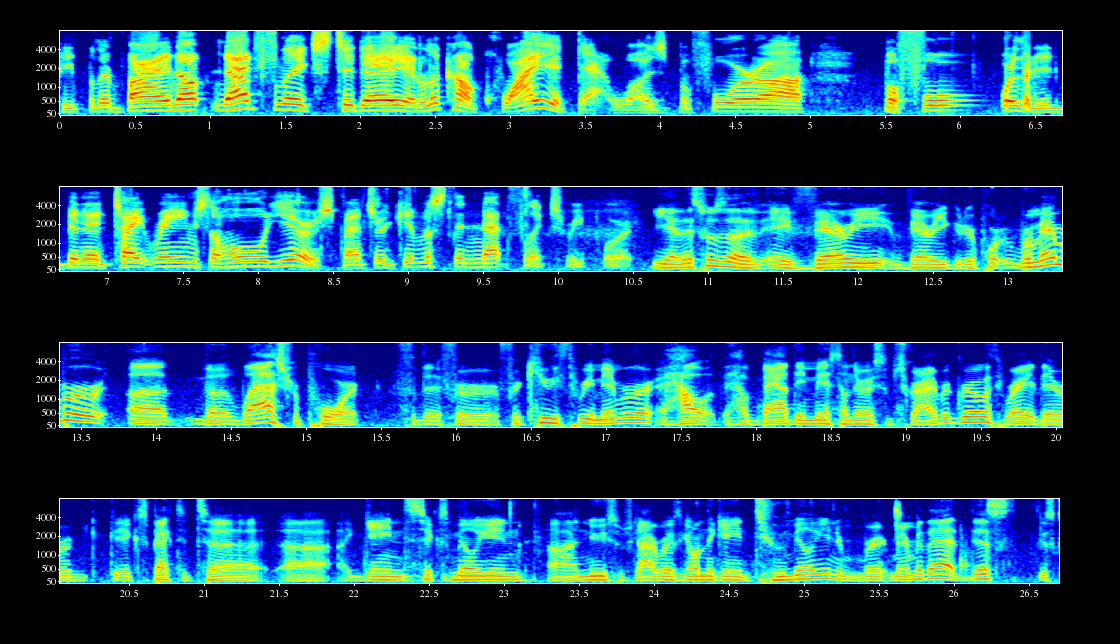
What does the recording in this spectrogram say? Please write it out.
People are buying up Netflix today, and look how quiet that was before. Uh, before it had been a tight range the whole year. Spencer, give us the Netflix report. Yeah, this was a, a very very good report. Remember uh, the last report for the for for Q three. Remember how how bad they missed on their subscriber growth, right? They were expected to uh, gain six million uh, new subscribers. They only gained two million. Remember that this this,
